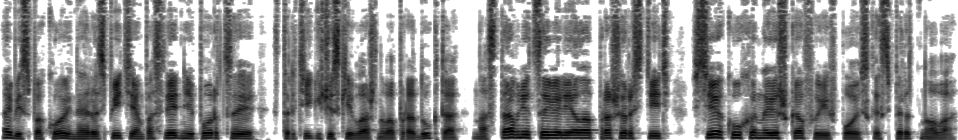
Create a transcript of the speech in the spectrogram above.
Обеспокоенная распитием последней порции стратегически важного продукта, наставница велела прошерстить все кухонные шкафы в поисках спиртного.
